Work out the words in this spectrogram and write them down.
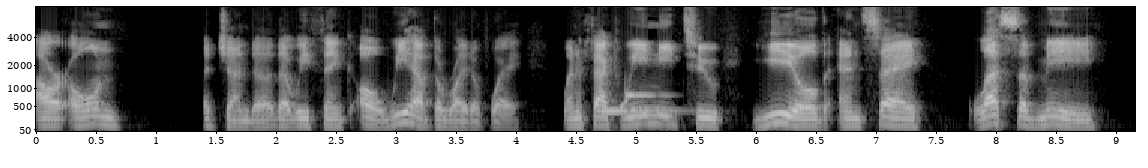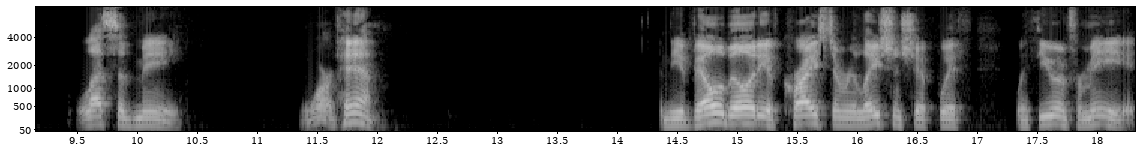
our own agenda that we think, oh, we have the right of way, when in fact we need to yield and say, less of me, less of me, more of Him. And the availability of Christ in relationship with, with you and for me,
